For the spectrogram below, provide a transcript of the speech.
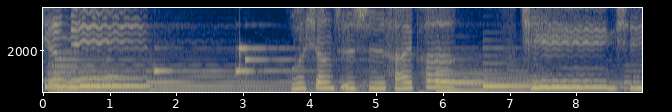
甜蜜。我想，只是害怕清醒。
